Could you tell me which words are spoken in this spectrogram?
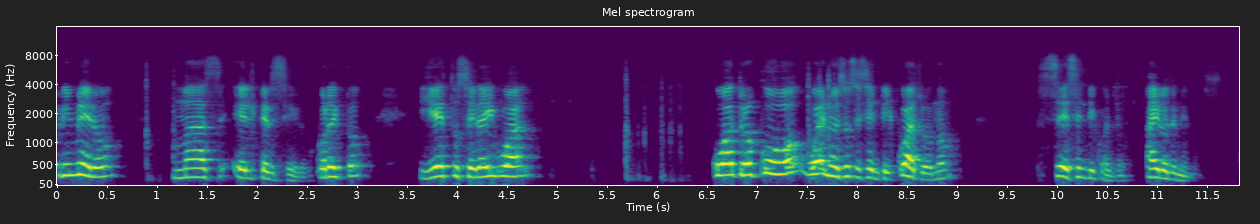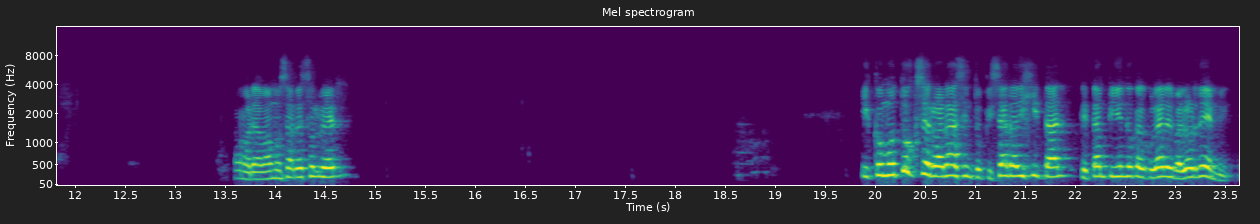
primero, más el tercero, ¿correcto? Y esto será igual 4 cubos, bueno, eso es 64, ¿no? 64, ahí lo tenemos. Ahora vamos a resolver. Y como tú observarás en tu pizarra digital, te están pidiendo calcular el valor de m.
